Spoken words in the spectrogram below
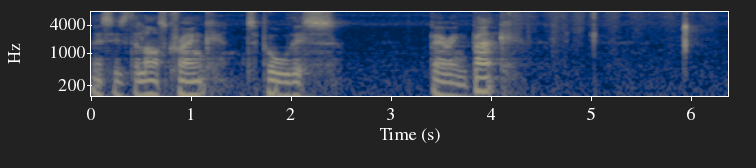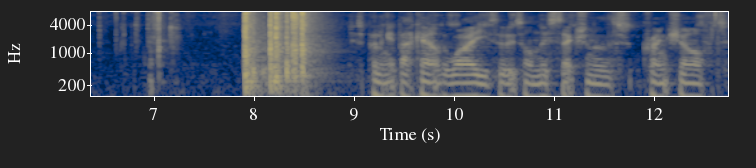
This is the last crank to pull this bearing back. Just pulling it back out of the way so that it's on this section of the crankshaft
